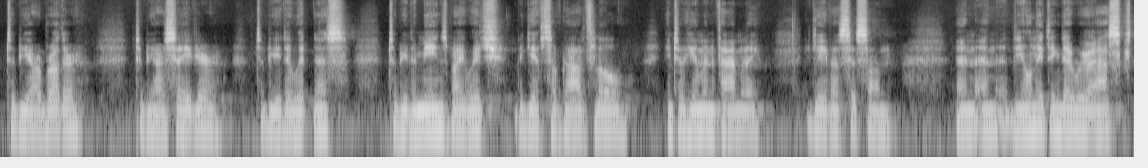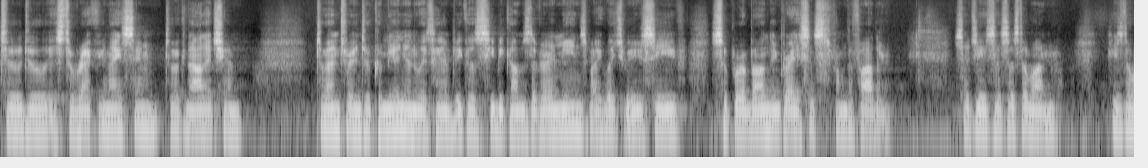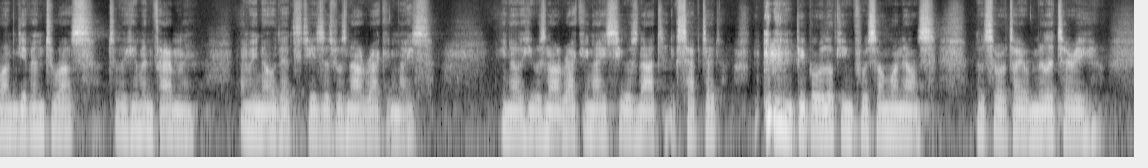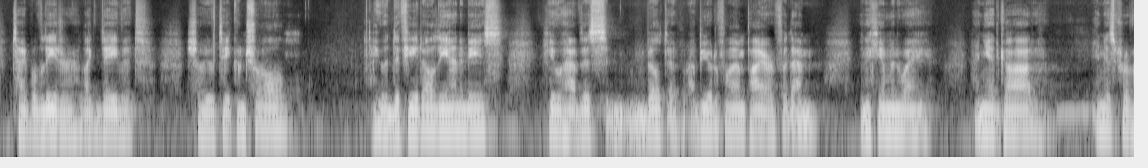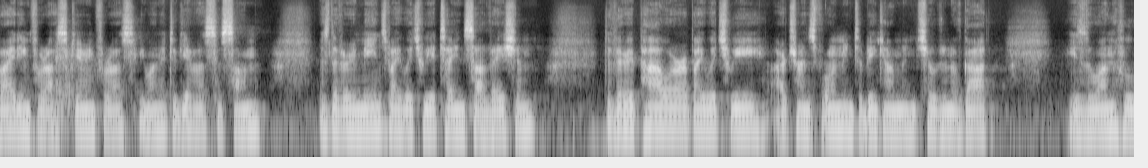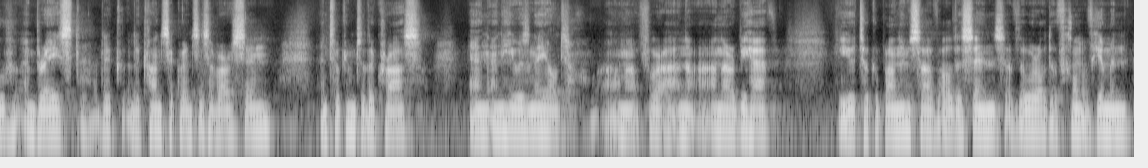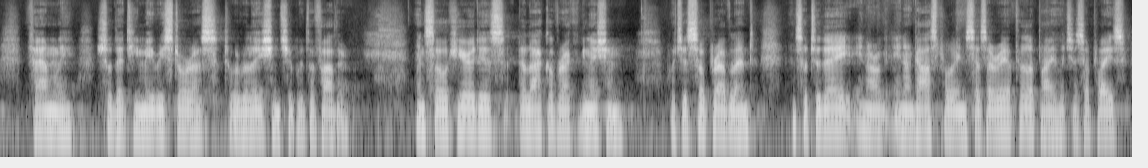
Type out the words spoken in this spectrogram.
to be our brother, to be our Savior, to be the witness, to be the means by which the gifts of God flow into human family. He gave us His Son. And, and the only thing that we're asked to do is to recognize Him, to acknowledge Him, to enter into communion with Him because He becomes the very means by which we receive superabundant graces from the Father. So Jesus is the one. He's the one given to us, to the human family. And we know that Jesus was not recognized. You know, he was not recognized, he was not accepted. People were looking for someone else, a sort of type of military type of leader like David. So he would take control, he would defeat all the enemies. He would have this built a, a beautiful empire for them in a human way. And yet, God, in His providing for us, caring for us, He wanted to give us His Son as the very means by which we attain salvation, the very power by which we are transformed into becoming children of God. He's the one who embraced the, the consequences of our sin and took him to the cross and, and he was nailed on our, for, on, on our behalf. He took upon himself all the sins of the world, of, of human family, so that he may restore us to a relationship with the Father. And so here it is the lack of recognition, which is so prevalent. And so today in our in our gospel in Caesarea Philippi, which is a place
